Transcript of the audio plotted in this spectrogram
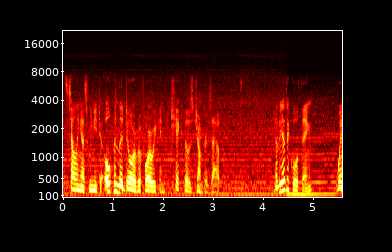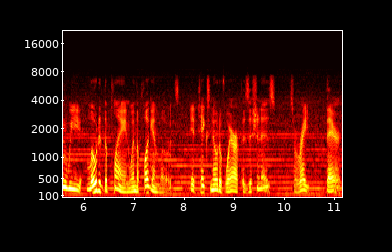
it's telling us we need to open the door before we can kick those jumpers out. Now the other cool thing, when we loaded the plane, when the plugin loads, it takes note of where our position is, so right there,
